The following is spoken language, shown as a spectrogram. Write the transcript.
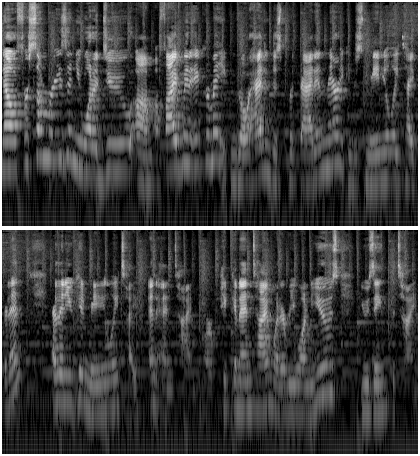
Now, if for some reason you wanna do um, a five minute increment, you can go ahead and just put that in there. You can just manually type it in and then you can manually type an end time or pick an end time, whatever you want to use using the time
